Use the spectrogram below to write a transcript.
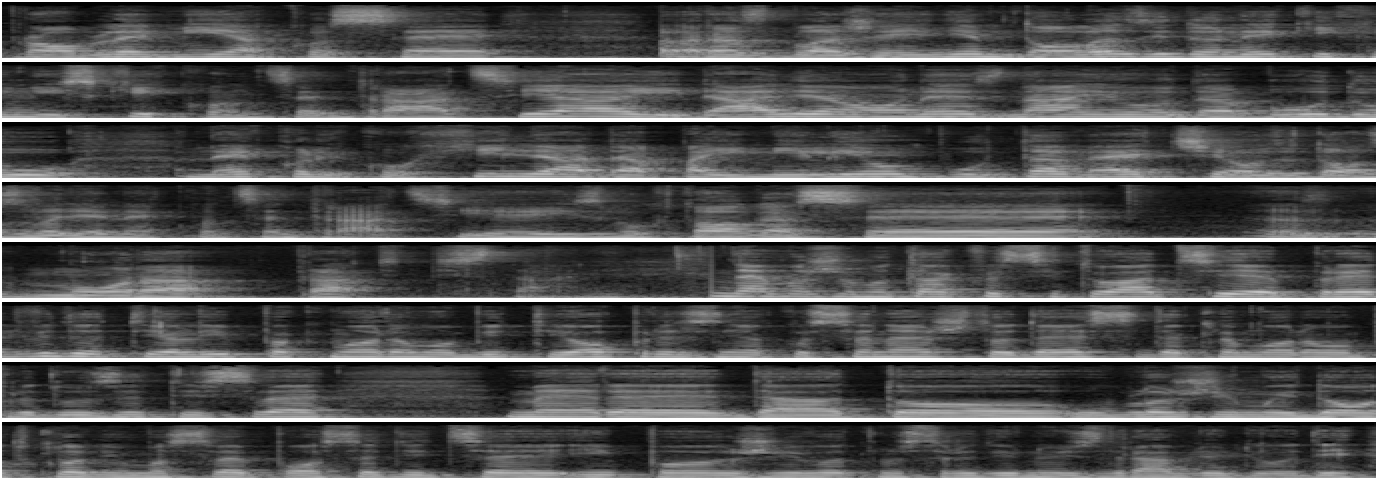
problem, iako se razblaženjem dolazi do nekih niskih koncentracija i dalje one znaju da budu nekoliko hiljada pa i milion puta veće od dozvoljene koncentracije i zbog toga se mora pratiti stanje. Ne možemo takve situacije predvideti, ali ipak moramo biti oprezni ako se nešto desi, dakle moramo preduzeti sve mere da to ublažimo i da otklonimo sve posledice i po životnu sredinu i zdravlje ljudi.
